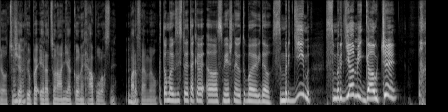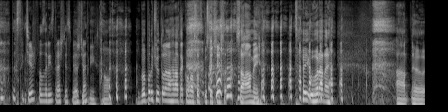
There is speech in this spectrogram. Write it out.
Jo, což mm-hmm. je Mhm. takový úplně iracionální, jako nechápu vlastně. Mm-hmm. Parfém, jo. K tomu existuje také uh, smiešné YouTube video. Smrdím! Smrdia mi gauče! to si tiež pozri, strašne To je smiešné. vtipný, no. Doporučuji tohle nahrát jako hlasovku sa- salámy. to je uhrané. A uh,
